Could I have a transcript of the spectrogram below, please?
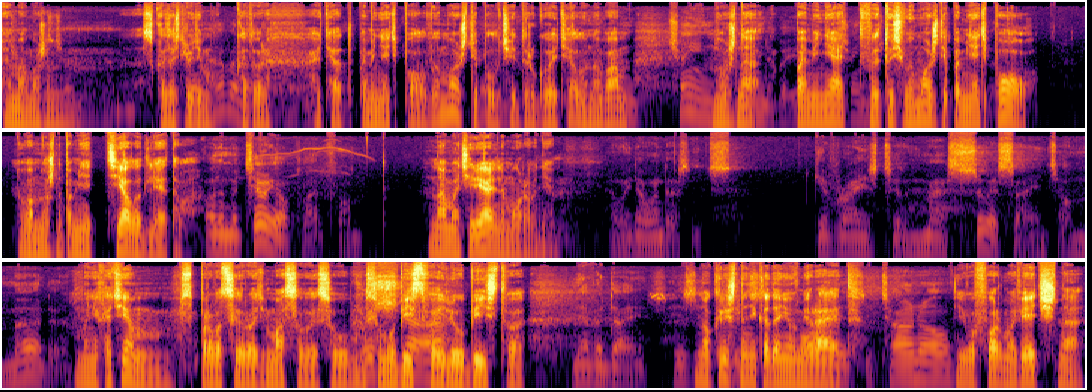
И мы можем сказать людям, которых хотят поменять пол, вы можете получить другое тело, но вам нужно поменять, вы, то есть вы можете поменять пол, но вам нужно поменять тело для этого на материальном уровне. Мы не хотим спровоцировать массовые самоубийства или убийства. Но Кришна никогда не умирает. Его форма вечна.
